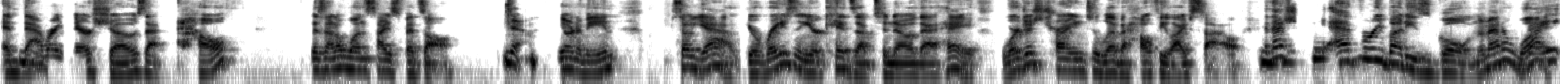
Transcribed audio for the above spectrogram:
and that Mhm. right there shows that health is not a one size fits all. Yeah. you know what I mean. So yeah, you're raising your kids up to know that hey, we're just trying to live a healthy lifestyle, and that should be everybody's goal, no matter what right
